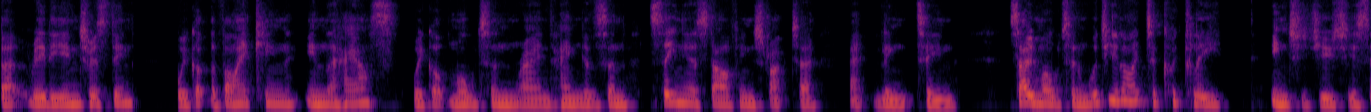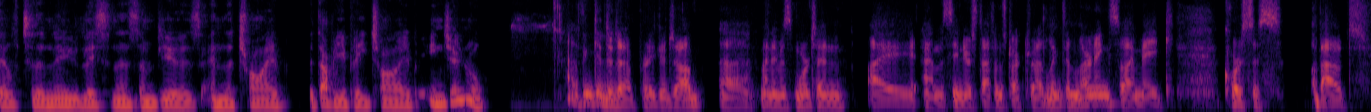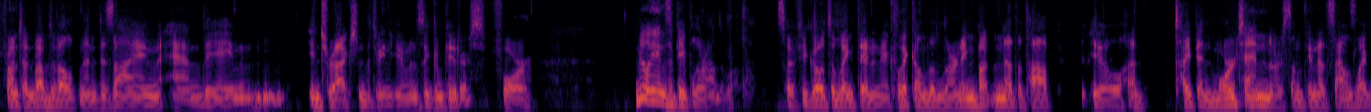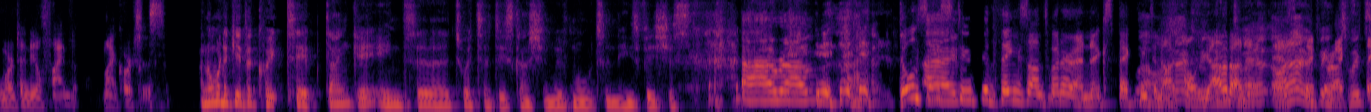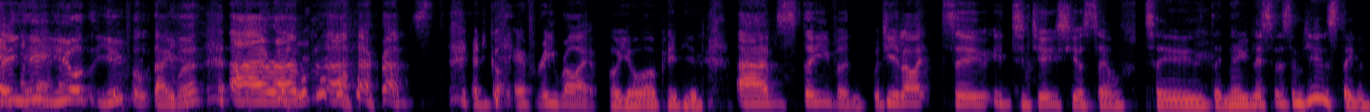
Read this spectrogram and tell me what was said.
but really interesting. We've got the Viking in the house. We've got Morten Rand Hendriksen, senior staff instructor at LinkedIn. So, Morten, would you like to quickly introduce yourself to the new listeners and viewers and the tribe, the WP tribe in general? I think you did a pretty good job. Uh, my name is Morten. I am a senior staff instructor at LinkedIn Learning, so I make courses about front end web development, design, and the interaction between humans and computers for millions of people around the world. So if you go to LinkedIn and you click on the learning button at the top, you'll type in Morten or something that sounds like Morten, you'll find my courses. And I want to give a quick tip. Don't get into a Twitter discussion with Morten. He's vicious. Uh, um, Don't say uh, stupid things on Twitter and expect well, me to not call you out on it. I don't think Twitter, you, you, you thought they were. Uh, um, uh, um, and you got every right for your opinion. Um, Stephen, would you like to introduce yourself to the new listeners and viewers, Stephen?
